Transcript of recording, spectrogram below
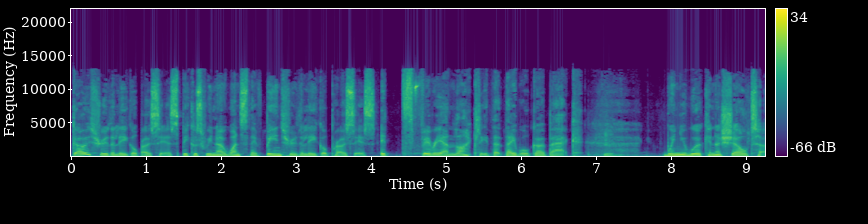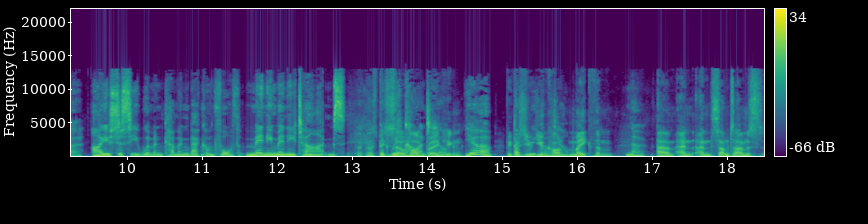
go through the legal process because we know once they've been through the legal process, it's very unlikely that they will go back. Yeah. When you work in a shelter, I used to see women coming back and forth many, many times. That must be But so can't help. heartbreaking. Yeah, Because you, you can't can't make them. No. Um, and, and sometimes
